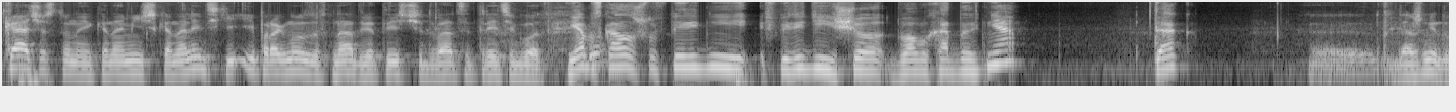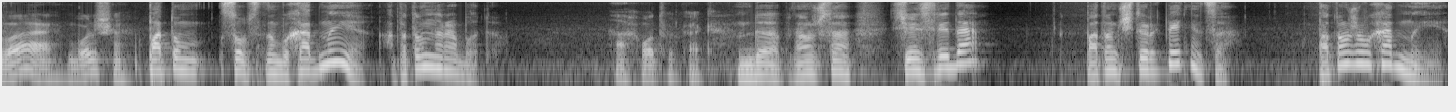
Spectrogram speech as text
качественной экономической аналитики и прогнозов на 2023 год. Я бы сказал, что впереди, впереди еще два выходных дня. Так? Э, даже не два, а больше. Потом, собственно, выходные, а потом на работу. Ах, вот вы как. Да, потому что сегодня среда, потом четверг, пятница, потом же выходные.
